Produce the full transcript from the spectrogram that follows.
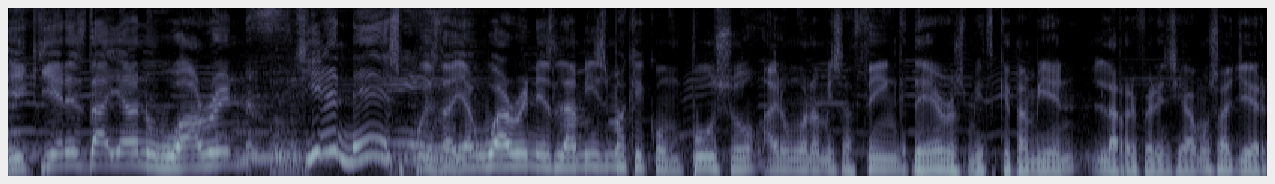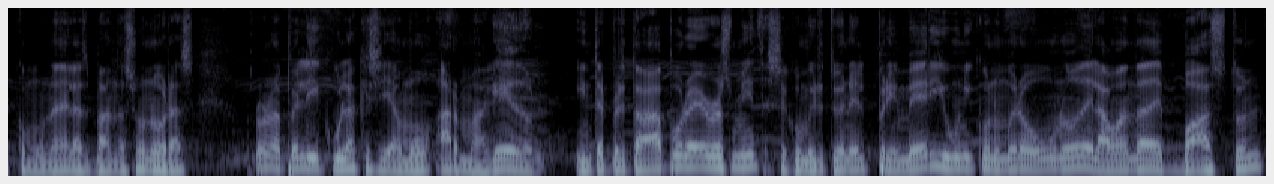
¿Y quién es Diane Warren? ¿Quién es? Pues Diane Warren es la misma que compuso I Don't Wanna Miss a Thing de Aerosmith, que también la referenciábamos ayer como una de las bandas sonoras para una película que se llamó Armageddon. Interpretada por Aerosmith, se convirtió en el primer y único número uno de la banda de Boston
